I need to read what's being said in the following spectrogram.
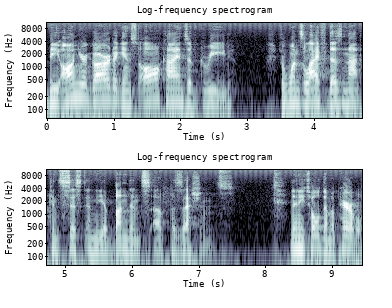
Be on your guard against all kinds of greed, for one's life does not consist in the abundance of possessions. Then he told them a parable.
